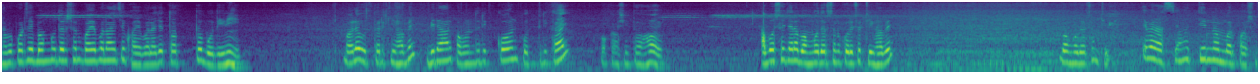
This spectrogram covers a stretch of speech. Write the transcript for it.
নবপর্যায় বঙ্গদর্শন, কয়ে বলা হয়েছে ক্ষয়ে বলা হয়েছে তত্ত্ববোধিনী। বলে উত্তর কি হবে? বিড়াল প্রবন্ধটি কোন পত্রিকায় প্রকাশিত হয়? অবশ্যই যারা বঙ্গদর্শন করেছ, ঠিক হবে। বঙ্গদর্শন ঠিক। এবার আসছি আমার তিন নম্বর প্রশ্ন।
